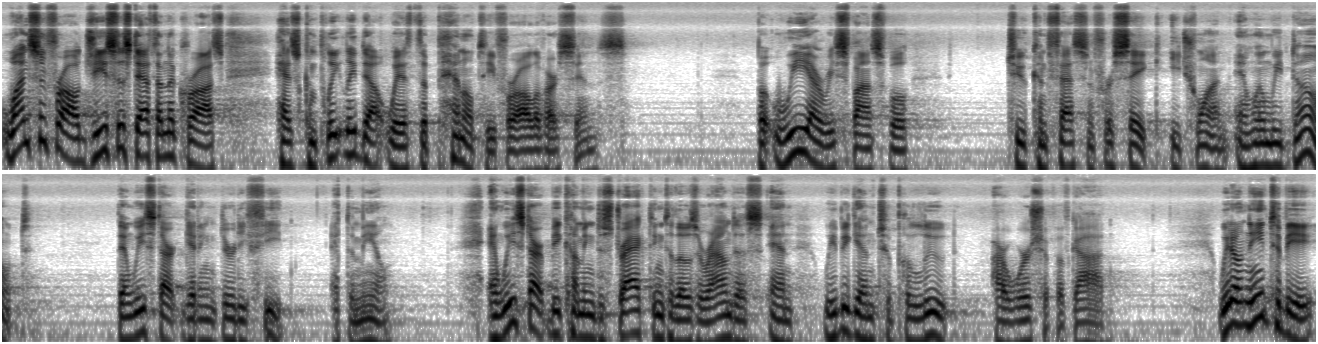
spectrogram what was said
once and for all, Jesus' death on the cross has completely dealt with the penalty for all of our sins. But we are responsible to confess and forsake each one. And when we don't, then we start getting dirty feet at the meal. And we start becoming distracting to those around us, and we begin to pollute our worship of God. We don't need to be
